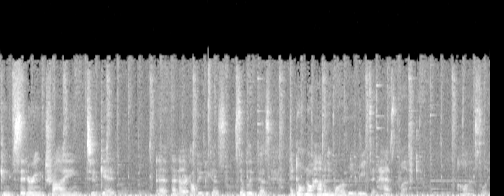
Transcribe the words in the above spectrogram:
considering trying to get a, another copy because simply because I don't know how many more rereads it has left honestly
